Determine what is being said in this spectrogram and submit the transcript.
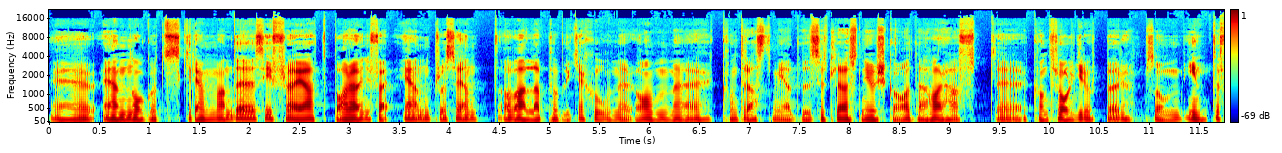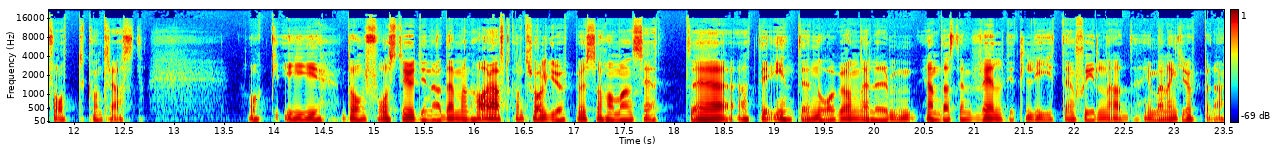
Eh, en något skrämmande siffra är att bara ungefär 1% av alla publikationer om eh, kontrastmedelsutlöst njurskada har haft eh, kontrollgrupper som inte fått kontrast. Och i de få studierna där man har haft kontrollgrupper så har man sett att det inte är någon eller endast en väldigt liten skillnad mellan grupperna.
